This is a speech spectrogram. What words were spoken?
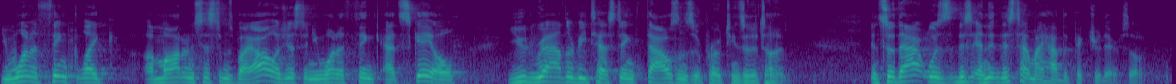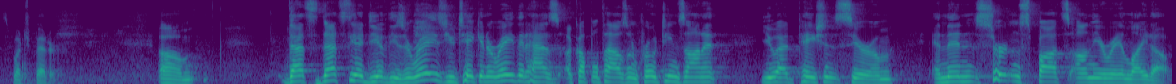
you want to think like a modern systems biologist and you want to think at scale, you'd rather be testing thousands of proteins at a time. And so that was this, and this time I have the picture there, so it's much better. Um, that's, that's the idea of these arrays. You take an array that has a couple thousand proteins on it, you add patient serum, and then certain spots on the array light up.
